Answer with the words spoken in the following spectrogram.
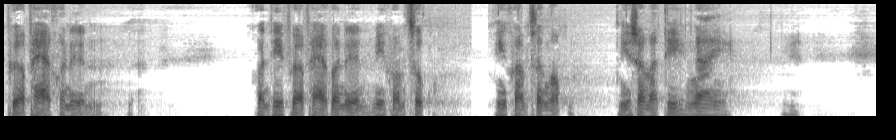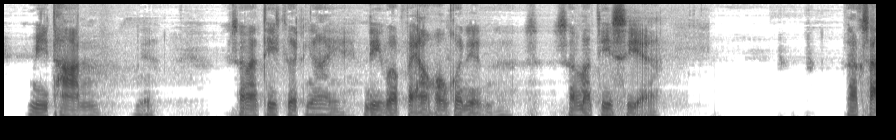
เผื่อแผ่คนอื่น คนที่เผื่อแผ่คนอื่นมีความสุข มีความสงบ มีสมาธิง่าย มีฐาน สมาธิเกิดง่าย ดีกว่าไปเอาของคนอื่น สมาธิเสีย รักษา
